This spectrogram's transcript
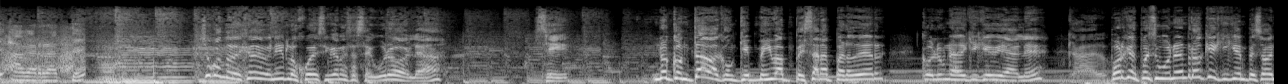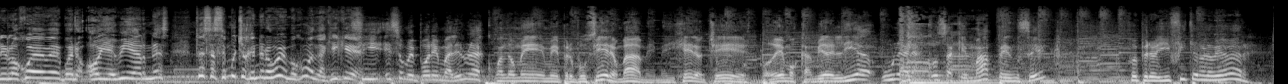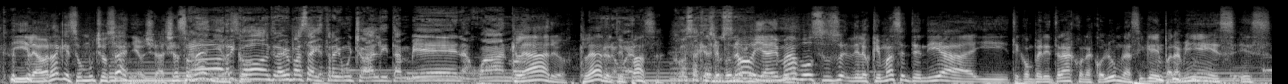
agárrate, agárrate. Yo cuando dejé de venir los jueves y viernes a Segurola, Sí. no contaba con que me iba a empezar a perder columnas de Quique Viale. Claro. Porque después hubo un enroque, Quique empezó a venir los jueves, bueno, hoy es viernes. Entonces hace mucho que no nos vemos. ¿Cómo anda, Quique? Sí, eso me pone mal. Era una- cuando me, me propusieron, va, me, me dijeron, che, podemos cambiar el día. Una de las cosas que más pensé fue, pero ¿y Fito no lo voy a ver? Y la verdad que son muchos años ya, ya son no, años. recontra. A mí me pasa que extraño mucho a Aldi también, a Juan. Claro, claro, Pero te bueno, pasa. Cosas que No, y además vos sos de los que más entendía y te compenetrabas con las columnas, así que para mí es, es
